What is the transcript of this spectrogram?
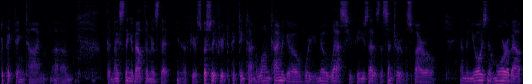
depicting time. Um, the nice thing about them is that you know if you're especially if you're depicting time a long time ago where you know less, you can use that as the center of the spiral, and then you always know more about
